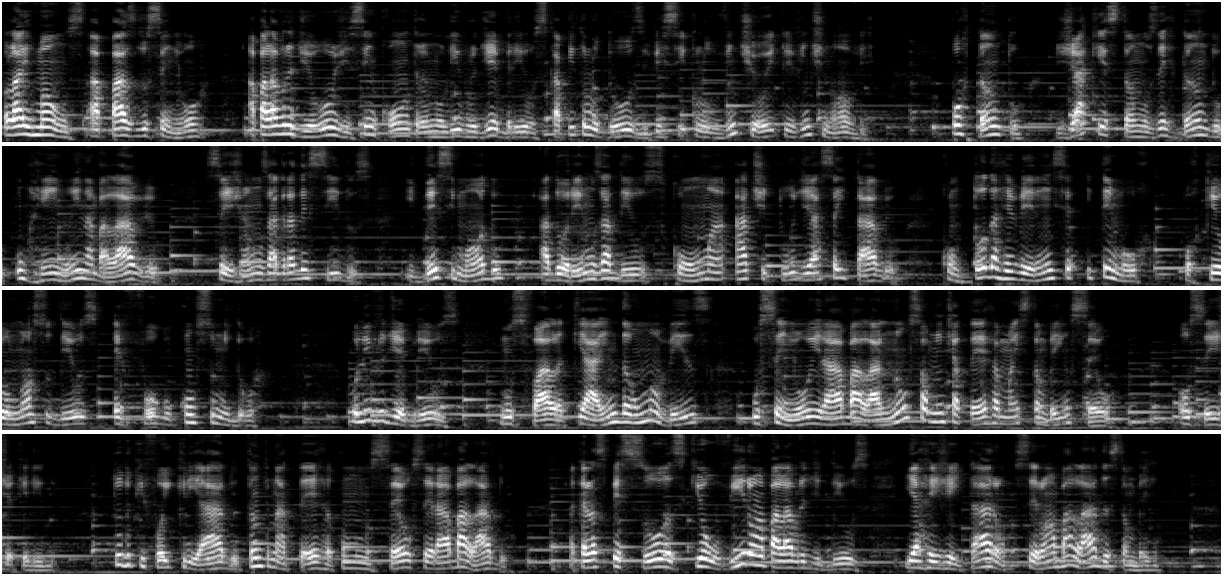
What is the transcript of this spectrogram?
Olá, irmãos, a paz do Senhor. A palavra de hoje se encontra no livro de Hebreus, capítulo 12, versículo 28 e 29. Portanto, já que estamos herdando um reino inabalável, sejamos agradecidos e, desse modo, adoremos a Deus com uma atitude aceitável, com toda reverência e temor, porque o nosso Deus é fogo consumidor. O livro de Hebreus nos fala que ainda uma vez o Senhor irá abalar não somente a terra, mas também o céu. Ou seja, querido, tudo que foi criado, tanto na terra como no céu, será abalado. Aquelas pessoas que ouviram a palavra de Deus e a rejeitaram serão abaladas também.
